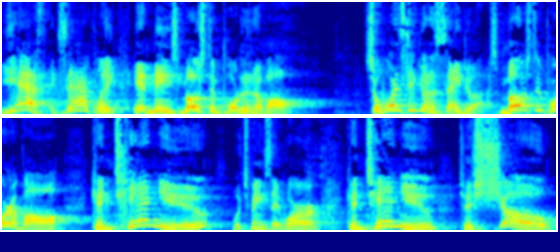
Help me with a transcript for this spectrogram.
Yes, exactly. It means most important of all. So what is he going to say to us? Most important of all, continue, which means they were, continue to show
